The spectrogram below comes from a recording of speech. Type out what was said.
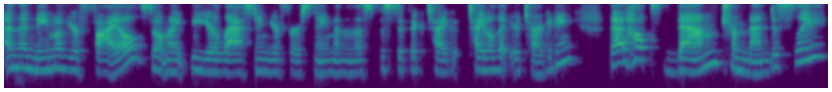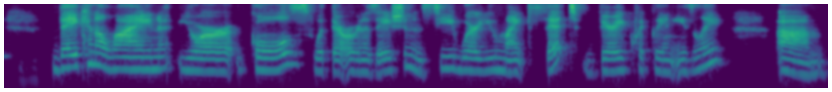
and the name of your file. So it might be your last name, your first name, and then the specific title that you're targeting. That helps them tremendously they can align your goals with their organization and see where you might fit very quickly and easily. Um,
